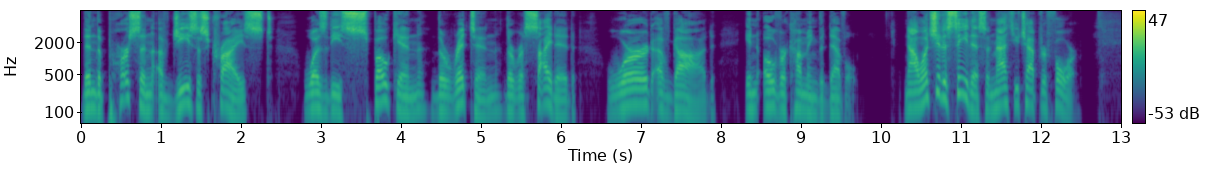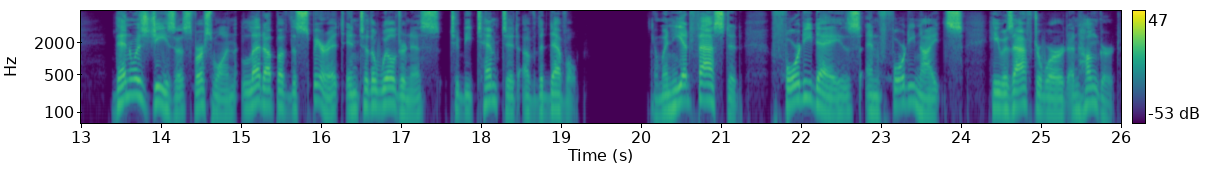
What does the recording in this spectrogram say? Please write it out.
than the person of Jesus Christ was the spoken, the written, the recited word of God in overcoming the devil. Now, I want you to see this in Matthew chapter 4. Then was Jesus, verse 1, led up of the Spirit into the wilderness to be tempted of the devil. And when he had fasted forty days and forty nights, he was afterward and hungered.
